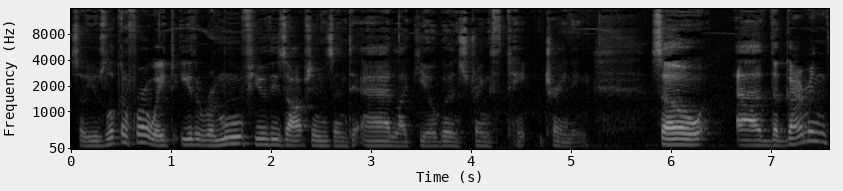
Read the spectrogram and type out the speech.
So he was looking for a way to either remove a few of these options and to add like yoga and strength t- training. So uh, the Garmin,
